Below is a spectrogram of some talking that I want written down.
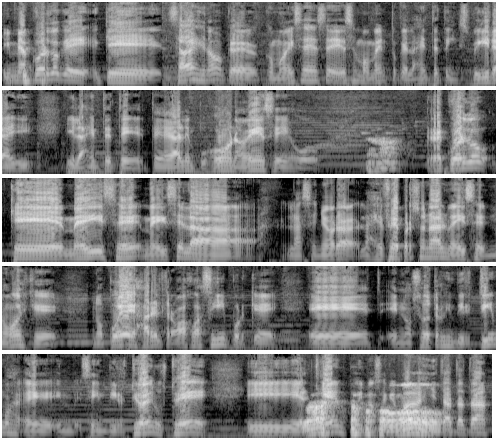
y me acuerdo que, que, ¿sabes? no Que como dices ese, ese momento que la gente te inspira y, y la gente te, te da el empujón a veces. O... Ajá. Recuerdo que me dice, me dice la, la señora, la jefe de personal, me dice, no, es que no puede dejar el trabajo así porque eh, nosotros invertimos, eh, se invirtió en usted y el tiempo y no sé qué más y ta, ta, ta.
